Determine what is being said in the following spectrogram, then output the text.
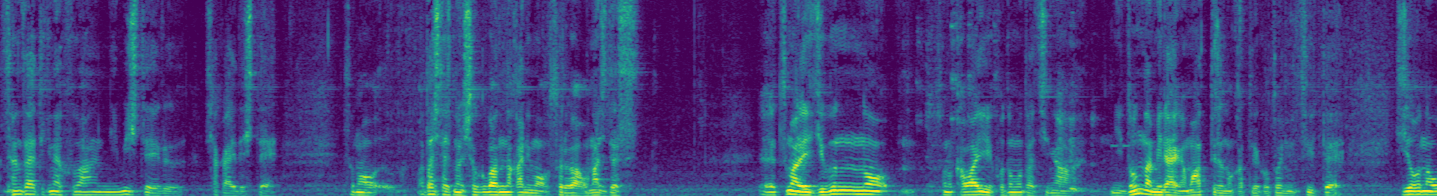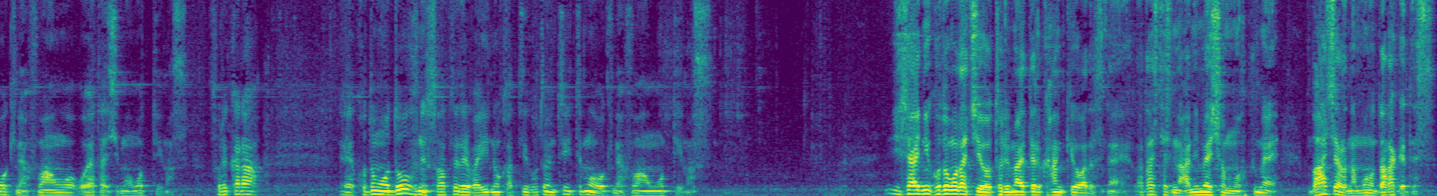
潜在的な不安に満ちている社会でしてその私たちの職場の中にもそれは同じです、えー、つまり自分のその可愛い子供たちがにどんな未来が待ってるのかということについて非常な大きな不安を親たちも持っています。それから、えー、子供をどういうふうに育てればいいのかということについても大きな不安を持っています。実際に子供たちを取り巻いている環境はですね私たちのアニメーションも含めバーチャルなものだらけです、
